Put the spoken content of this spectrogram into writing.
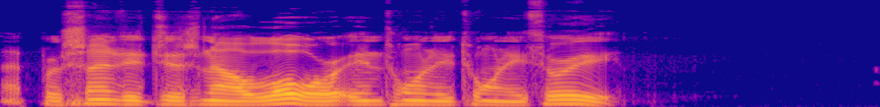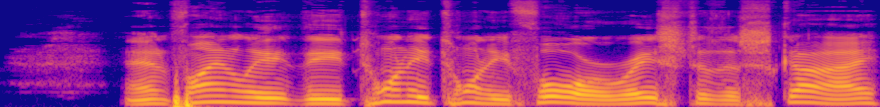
That percentage is now lower in 2023. And finally, the 2024 Race to the Sky,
